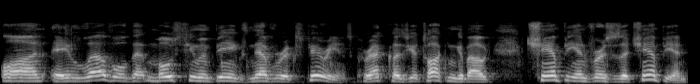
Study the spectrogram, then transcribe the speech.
on a level that most human beings never experience, correct? Because you're talking about champion versus a champion.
